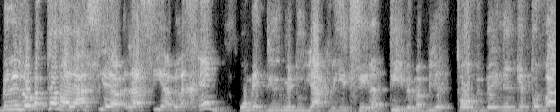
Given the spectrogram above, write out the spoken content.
וללא מטרה לעשייה, לעשייה ולכן הוא מדויק ויצירתי ומביע טוב ובאנרגיה טובה,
